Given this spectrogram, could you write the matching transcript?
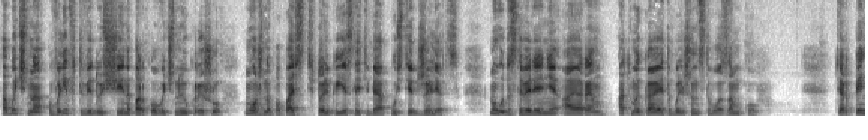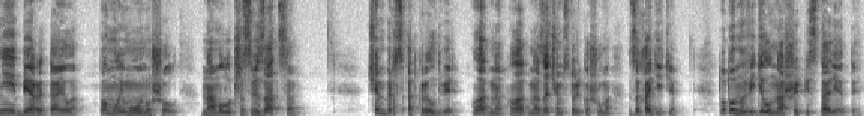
Обычно в лифт, ведущий на парковочную крышу, можно попасть только если тебя пустит жилец. Но удостоверение АРМ отмыкает большинство замков. Терпение Беры таяло. По-моему, он ушел. Нам лучше связаться. Чемберс открыл дверь. «Ладно, ладно, зачем столько шума? Заходите». Тут он увидел наши пистолеты.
